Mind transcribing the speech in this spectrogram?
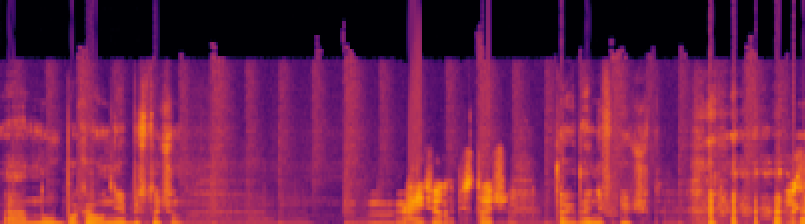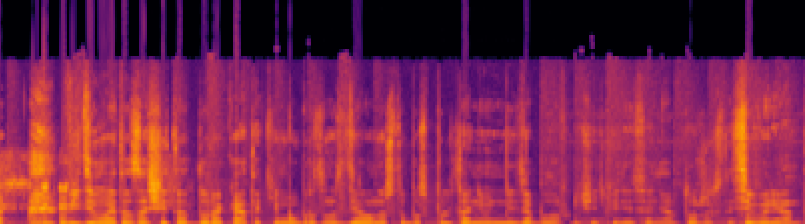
а, ну, пока он не обесточен, А если он обесточен? тогда не включит. Видимо, это защита от дурака таким образом сделана, чтобы с пульта не- нельзя было включить кондиционер. Тоже, кстати, вариант.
